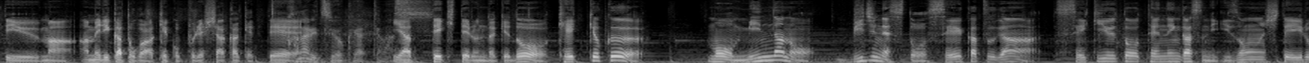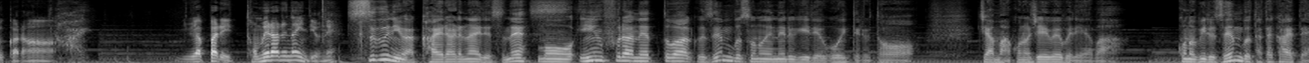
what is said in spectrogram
っていうまあアメリカとかは結構プレッシャーかけてかなり強くやってます。やってきてるんだけど結局もうみんなのビジネスと生活が石油と天然ガスに依存しているからはいやっぱり止められないんだよね。すぐには変えられないですね。もうインフラネットワーク全部そのエネルギーで動いてるとじゃあまあこの JWEB で言えばこのビル全部建て替えて、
